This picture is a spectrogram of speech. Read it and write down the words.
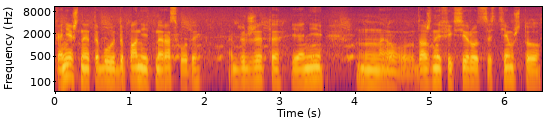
конечно, это будут дополнительные расходы бюджета, и они должны фиксироваться с тем, что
